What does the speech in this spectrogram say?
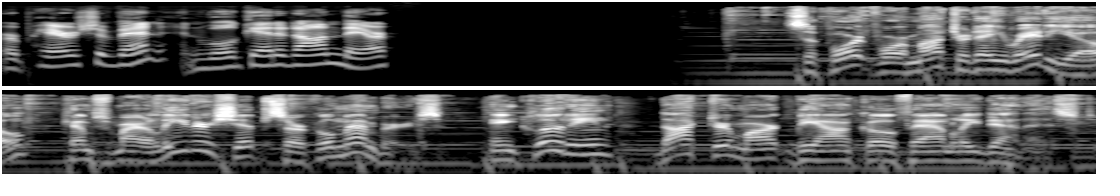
or parish event and we'll get it on there Support for Mater Dei Radio comes from our Leadership Circle members, including Dr. Mark Bianco, family dentist.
